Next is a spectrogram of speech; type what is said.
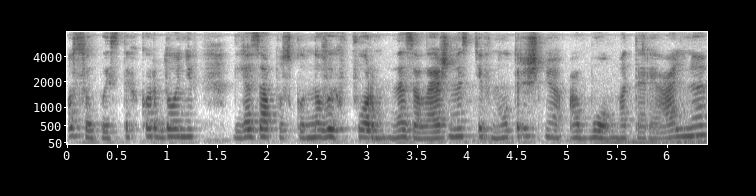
особистих кордонів, для запуску нових форм незалежності внутрішньої або матеріальної,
